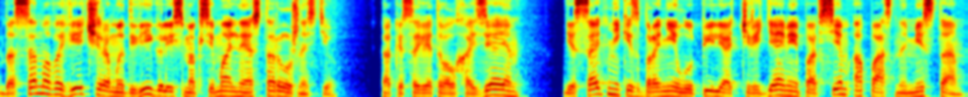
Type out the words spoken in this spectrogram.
До самого вечера мы двигались с максимальной осторожностью. Как и советовал хозяин – Десантники с брони лупили очередями по всем опасным местам.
